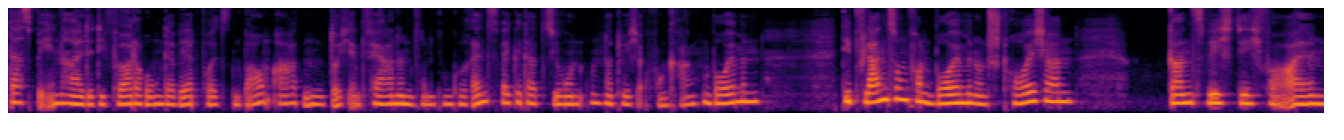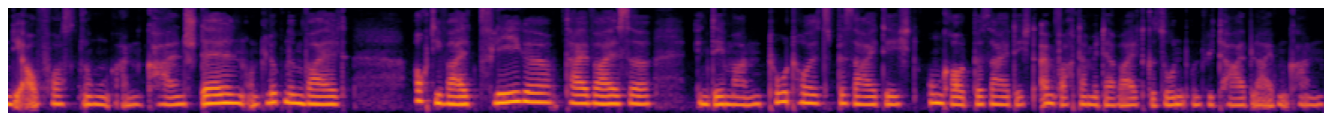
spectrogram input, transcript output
Das beinhaltet die Förderung der wertvollsten Baumarten durch Entfernen von Konkurrenzvegetation und natürlich auch von kranken Bäumen. Die Pflanzung von Bäumen und Sträuchern. Ganz wichtig vor allem die Aufforstung an kahlen Stellen und Lücken im Wald – auch die Waldpflege teilweise, indem man Totholz beseitigt, Unkraut beseitigt, einfach damit der Wald gesund und vital bleiben kann.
